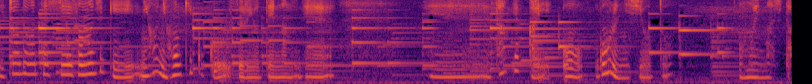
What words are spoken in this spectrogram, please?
でちょうど私その時期日本に本帰国する予定なのでえー、300回をゴールにしようと思いました。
